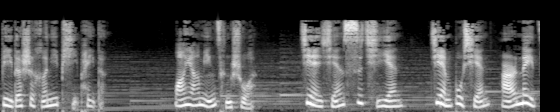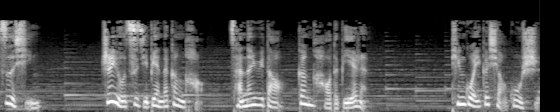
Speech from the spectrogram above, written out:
必得是和你匹配的。王阳明曾说：“见贤思齐焉。”见不贤而内自省，只有自己变得更好，才能遇到更好的别人。听过一个小故事，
